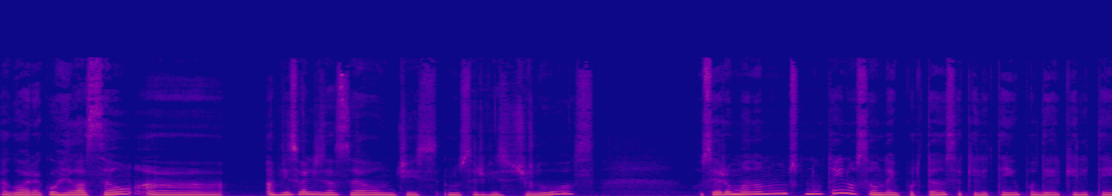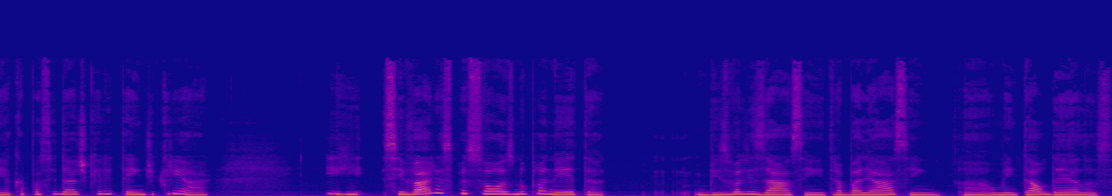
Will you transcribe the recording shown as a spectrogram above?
Agora, com relação à, à visualização de, no serviço de luz, o ser humano não, não tem noção da importância que ele tem, o poder que ele tem, a capacidade que ele tem de criar. E se várias pessoas no planeta visualizassem e trabalhassem uh, o mental delas,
